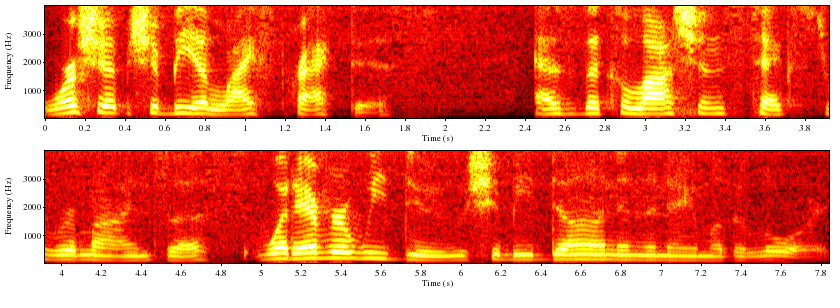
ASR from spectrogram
Worship should be a life practice. As the Colossians text reminds us, whatever we do should be done in the name of the Lord.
